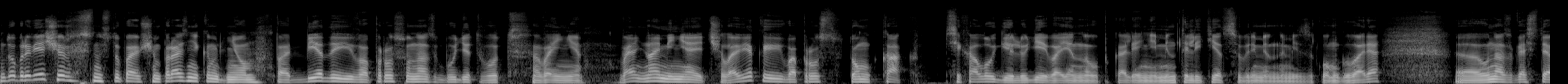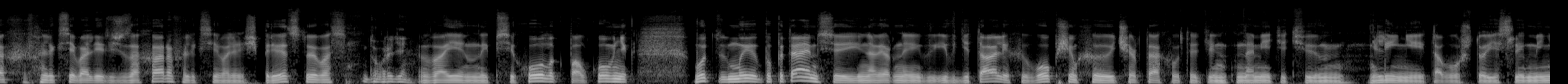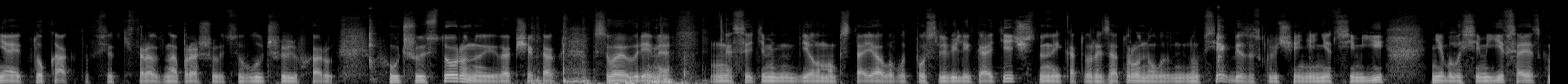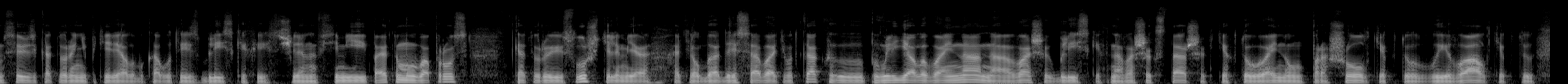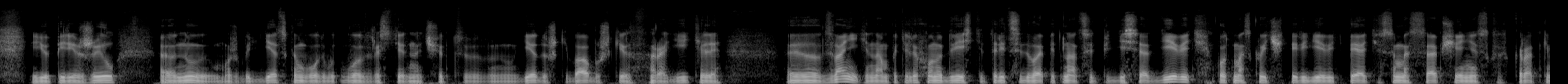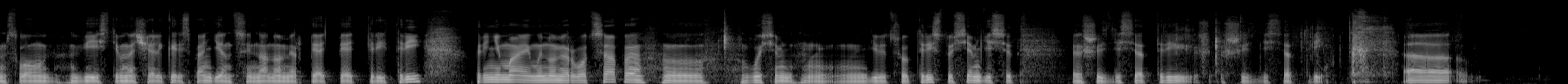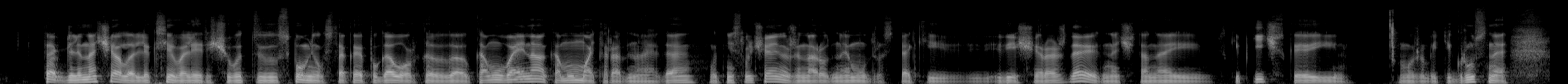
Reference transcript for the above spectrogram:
Добрый вечер, с наступающим праздником, Днем Победы. И вопрос у нас будет вот о войне. Война меняет человека, и вопрос в том, как психология людей военного поколения, менталитет современным языком говоря. Э, у нас в гостях Алексей Валерьевич Захаров. Алексей Валерьевич, приветствую вас. Добрый день. Военный психолог, полковник. Вот мы попытаемся, и, наверное, и в деталях, и в общих э, чертах вот эти наметить эм, линии того, что если меняет, то как-то все-таки сразу напрашивается в лучшую или в, хоро... в худшую сторону, и вообще как в свое время с этим делом обстояло вот после Великой Отечественной, которая затронула ну, всех без исключения, нет семьи, не было семьи в Советском Союзе, которая не потеряла бы кого-то из близких, из членов семьи, и поэтому вопрос которые слушателям я хотел бы адресовать. Вот как э, повлияла война на ваших близких, на ваших старших, тех, кто войну прошел, тех, кто воевал, тех, кто ее пережил, э, ну, может быть, в детском возрасте, значит, э, дедушки, бабушки, родители. Э, звоните нам по телефону 232 15 59, код Москвы 495, смс-сообщение с кратким словом «Вести» в начале корреспонденции на номер 5533. Принимаем и номер WhatsApp 8 903 170 63 63. Так, для начала, Алексей Валерьевич, вот э, вспомнилась такая поговорка, э, кому война, кому мать родная, да? Вот не случайно же народная мудрость такие вещи рождает, значит, она и скептическая, и может быть, и грустная.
